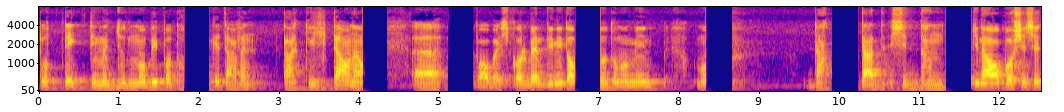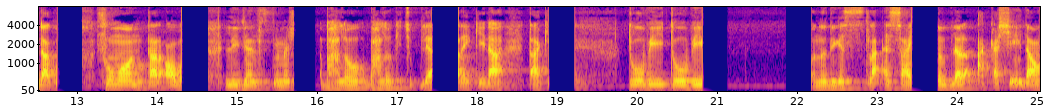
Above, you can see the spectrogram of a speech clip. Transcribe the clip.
প্রত্যেক টিমের জন্য বিপদ হয়ে যাবেন। তার কিলটাও নেওয়া প্রবেশ করবেন। তিনি তো অন্যতম মেন ডাক তার সিদ্ধান্ত কিনা অবশেষে ডাক। সুমন, তার অব লিজেন্স টিমের ভালো ভালো কিছু প্লেয়ার কিনা তাকে টুবি টুবি, অন্যদিকে প্লেয়ার আকাশেই ডাউন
